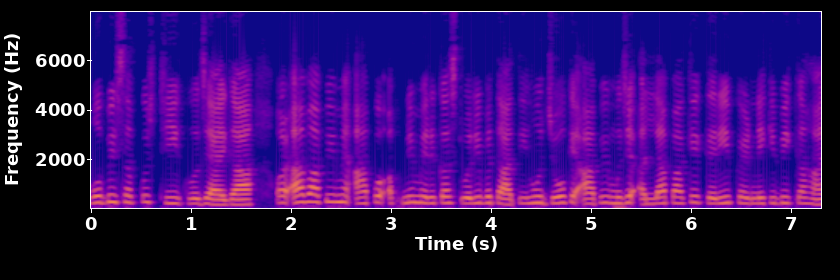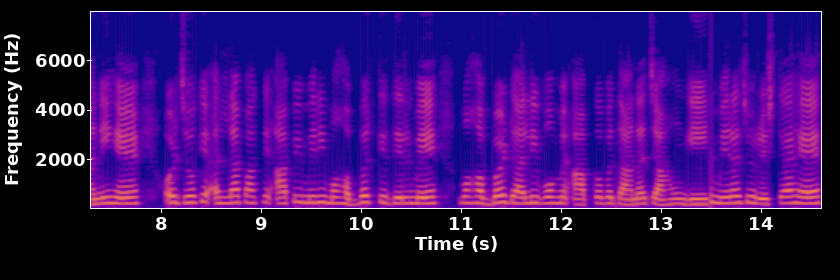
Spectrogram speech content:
वो भी सब कुछ ठीक हो जाएगा। और अब आप ही, मैं आपको अपनी मेरे का स्टोरी बताती हूँ, जो कि आप ही मुझे अल्लाह पाक के करीब करने की भी कहानी है और जो कि अल्लाह पाक ने आप ही मेरी मोहब्बत के दिल में मोहब्बत डाली, वो मैं आपको बताना चाहूँगी। मेरा जो रिश्ता है,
